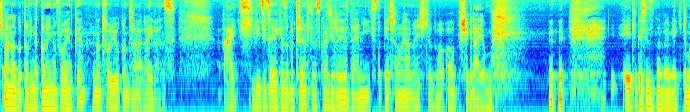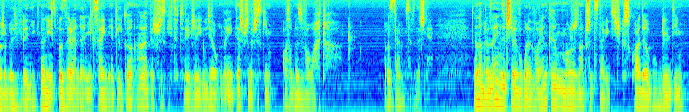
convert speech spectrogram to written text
Siemano, gotowi na kolejną wojenkę? Not for you kontra Ravens. Aj, wiecie co, jak ja zobaczyłem w tym składzie, że jest DMX, to pierwsza moja myśl było, o, przegrają. I tylko się zastanawiałem, jaki to może być wynik. No nic, pozdrawiam DMX-a i nie tylko, ale też wszystkich, którzy tutaj wzięli udział, no i też przede wszystkim osoby z Wołacza. Pozdrawiam serdecznie. No dobra, zanim zaczniemy w ogóle wojenkę, można przedstawić składy obu gildii.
